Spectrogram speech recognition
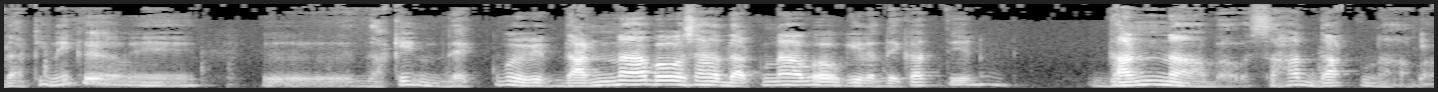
දකින එක දකිින් දැක්ම දන්නා බව සහ දක්නා බව කියලා දෙකත් තියෙනවා. දන්නා බව සහ දක්නා බව.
